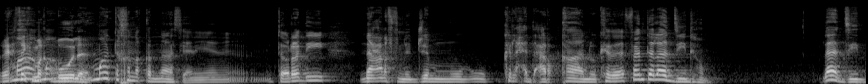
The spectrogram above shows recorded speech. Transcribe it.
ريحتك مقبوله ما, ما تخنق الناس يعني, يعني انت already نعرف إن الجيم وكل حد عرقان وكذا فأنت لا تزيدهم. لا تزيد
